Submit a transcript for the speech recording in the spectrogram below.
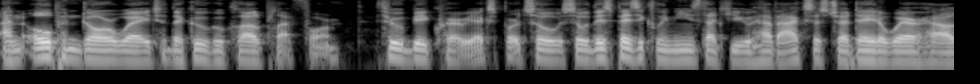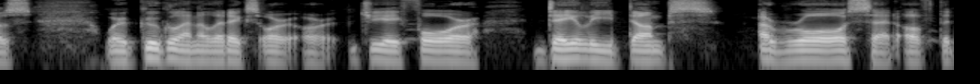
an open doorway to the Google Cloud Platform through BigQuery export. So so this basically means that you have access to a data warehouse where Google Analytics or or GA4 daily dumps a raw set of the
